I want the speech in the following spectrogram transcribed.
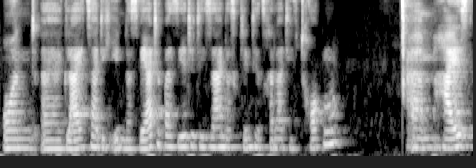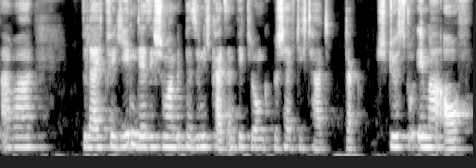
Und äh, gleichzeitig eben das wertebasierte Design, das klingt jetzt relativ trocken, ähm, heißt aber vielleicht für jeden, der sich schon mal mit Persönlichkeitsentwicklung beschäftigt hat, da stößt du immer auf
